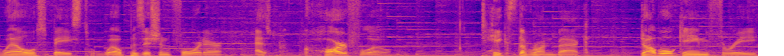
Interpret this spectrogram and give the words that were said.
well spaced, well positioned forward air as Karflo takes the run back, double game three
